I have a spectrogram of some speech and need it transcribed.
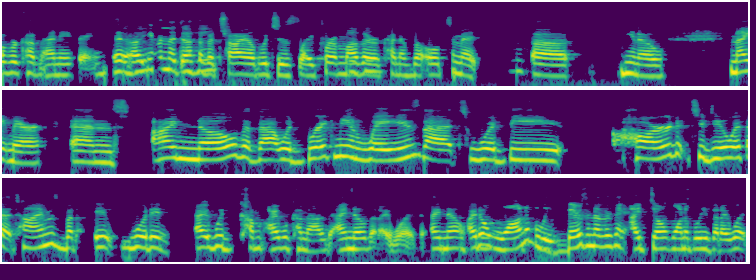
overcome anything, Uh, Mm-hmm. even the death of a child, which is like for a mother kind of the ultimate, uh, you know, nightmare. And I know that that would break me in ways that would be hard to deal with at times, but it wouldn't. I would come. I would come out of it. I know that I would. I know. I don't want to believe. There's another thing. I don't want to believe that I would,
